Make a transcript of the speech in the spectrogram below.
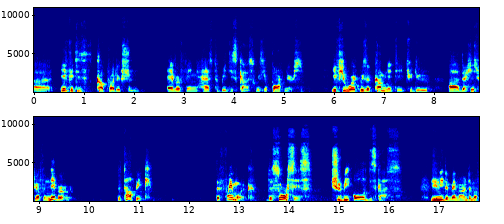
uh, if it is co-production, everything has to be discussed with your partners. If you work with a community to do uh, the history of a neighborhood, the topic, the framework, the sources should be all discussed. You need a memorandum of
